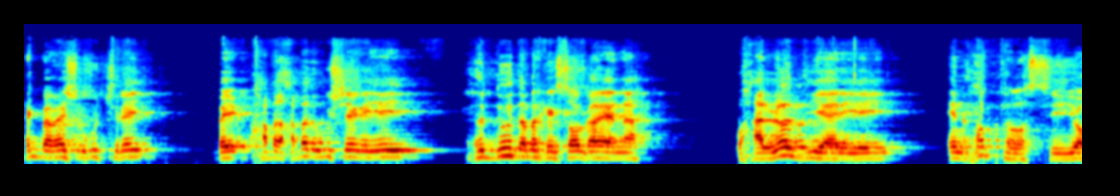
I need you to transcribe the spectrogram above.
rag baa meesha ugu jiray bay xabad xabad ugu sheegayey xuduudda markay soo galeenna waxaa loo diyaariyey in xogta la siiyo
